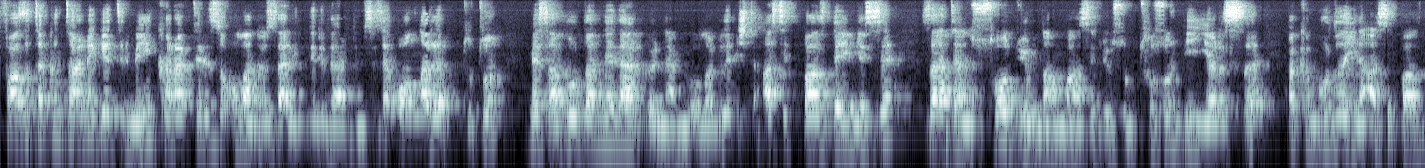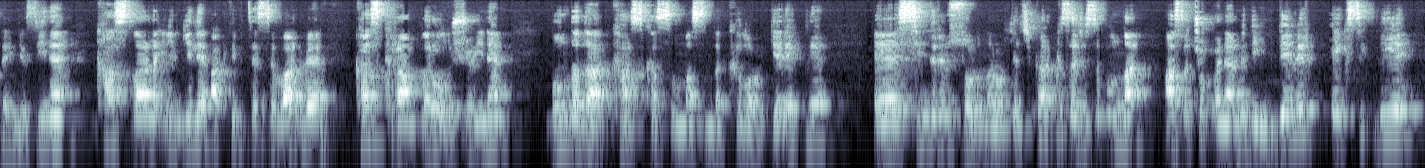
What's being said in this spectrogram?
fazla takıntı haline getirmeyin. Karakterize olan özellikleri verdim size. Onları tutun. Mesela burada neler önemli olabilir? İşte asit baz dengesi zaten sodyumdan bahsediyorsun. Tuzun bir yarısı. Bakın burada da yine asit baz dengesi. Yine kaslarla ilgili aktivitesi var ve kas krampları oluşuyor. Yine bunda da kas kasılmasında klor gerekli. Ee, sindirim sorunları ortaya çıkar. Kısacası bunlar aslında çok önemli değil. Demir eksikliği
